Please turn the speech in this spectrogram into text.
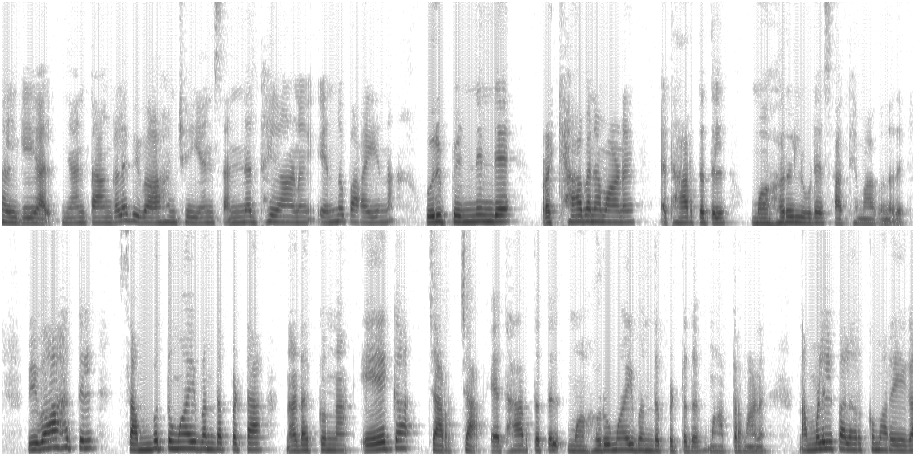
നൽകിയാൽ ഞാൻ താങ്കളെ വിവാഹം ചെയ്യാൻ സന്നദ്ധയാണ് എന്ന് പറയുന്ന ഒരു പെണ്ണിന്റെ പ്രഖ്യാപനമാണ് യഥാർത്ഥത്തിൽ മഹറിലൂടെ സാധ്യമാകുന്നത്. വിവാഹത്തിൽ സമ്പത്തുമായി ബന്ധപ്പെട്ട നടക്കുന്ന ഏക ചർച്ച യഥാർത്ഥത്തിൽ മഹറുമായി ബന്ധപ്പെട്ടത് മാത്രമാണ്. നമ്മളിൽ പലർക്കും അറിയുക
